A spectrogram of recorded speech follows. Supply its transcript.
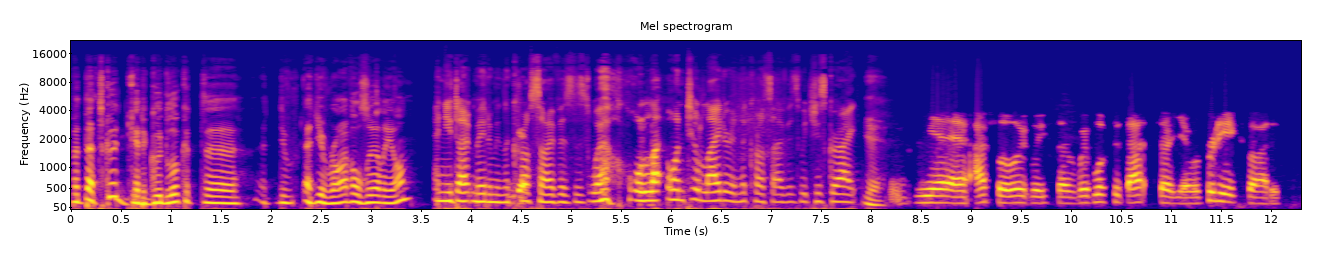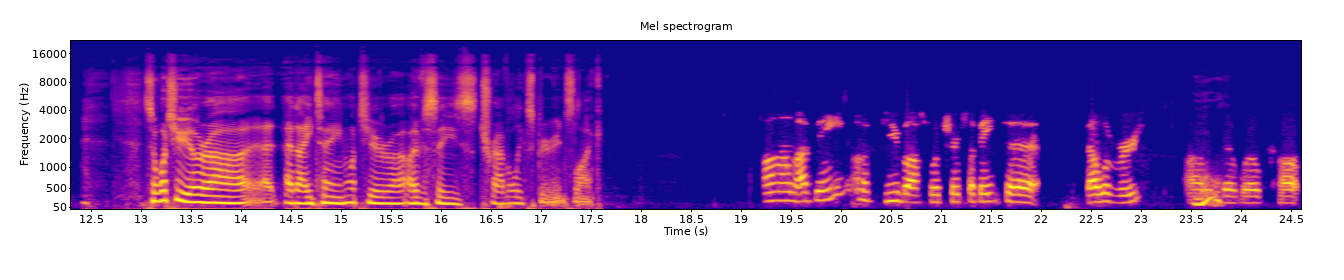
But that's good. Get a good look at the at, your, at your rivals early on. And you don't meet them in the crossovers as well, or, la- or, until later in the crossovers, which is great. Yeah, yeah, absolutely. So we've looked at that. So yeah, we're pretty excited. So, what's your uh, at, at eighteen? What's your uh, overseas travel experience like? Um, I've been on a few basketball trips. I've been to Belarus, um, the World Cup.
